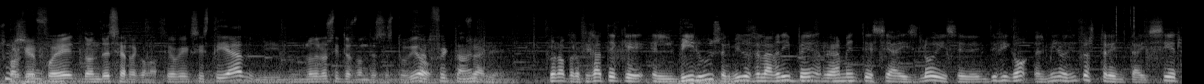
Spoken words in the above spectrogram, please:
Sí, porque sí. fue donde se reconoció que existía y uno de los sitios donde se estudió. Perfectamente. O sea que- Bueno, pero fíjate que el virus, el virus de la gripe, realmente se aisló y se identificó en 1937.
